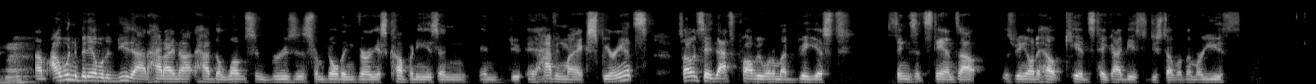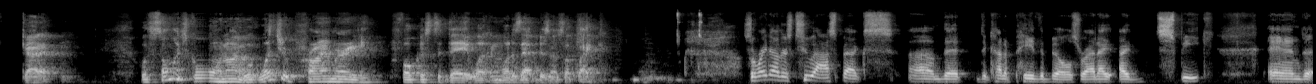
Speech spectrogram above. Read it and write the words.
Uh-huh. Um, I wouldn't have been able to do that had I not had the lumps and bruises from building various companies and, and, do, and having my experience. So I would say that's probably one of my biggest things that stands out is being able to help kids take ideas to do stuff with them or youth. Got it. With so much going on, what's your primary focus today? What and what does that business look like? So right now, there's two aspects um, that that kind of pay the bills. Right, I, I speak, and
